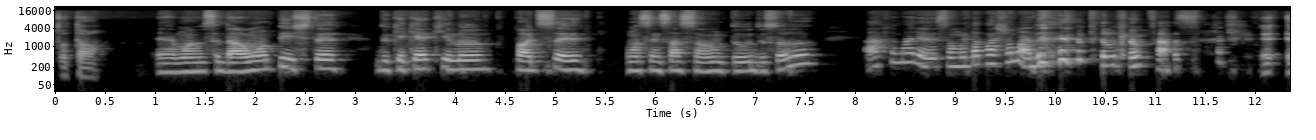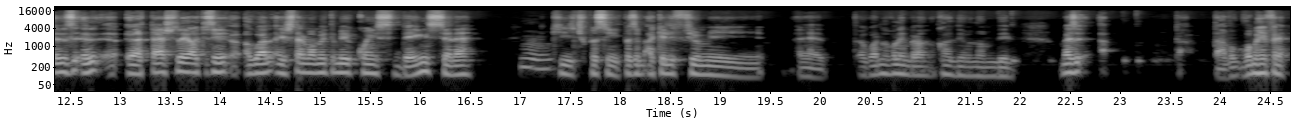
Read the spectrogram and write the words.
Total. É uma, você dá uma pista do que que aquilo pode ser, uma sensação, tudo. Sou Aff, Maria, eu sou muito apaixonada pelo que eu faço. Eu, eu, eu, até acho legal que assim, agora a gente tá num momento meio coincidência, né? Hum. Que, tipo assim, por exemplo, aquele filme. É, agora não vou lembrar qual é o nome dele. Mas. Tá, vou me referir.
